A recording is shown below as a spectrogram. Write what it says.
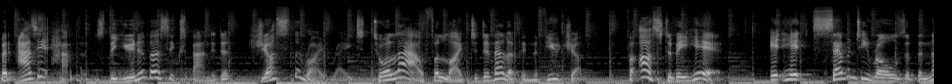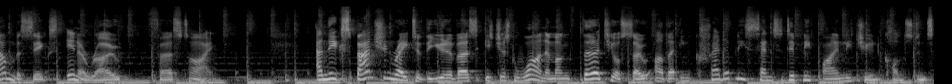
But as it happens, the universe expanded at just the right rate to allow for life to develop in the future, for us to be here. It hit 70 rolls of the number 6 in a row, first time. And the expansion rate of the universe is just one among 30 or so other incredibly sensitively finely tuned constants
